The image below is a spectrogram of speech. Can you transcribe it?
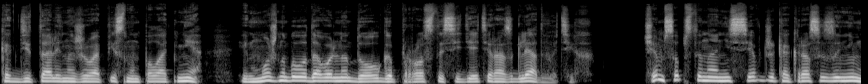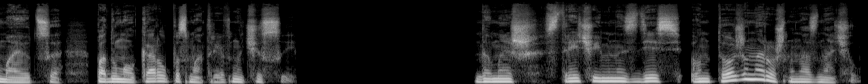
как детали на живописном полотне, и можно было довольно долго просто сидеть и разглядывать их. Чем, собственно, они с Севджи как раз и занимаются, подумал Карл, посмотрев на часы. «Думаешь, встречу именно здесь он тоже нарочно назначил?»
